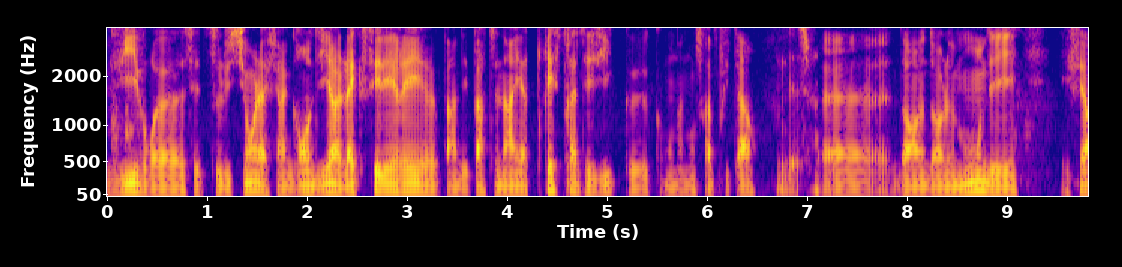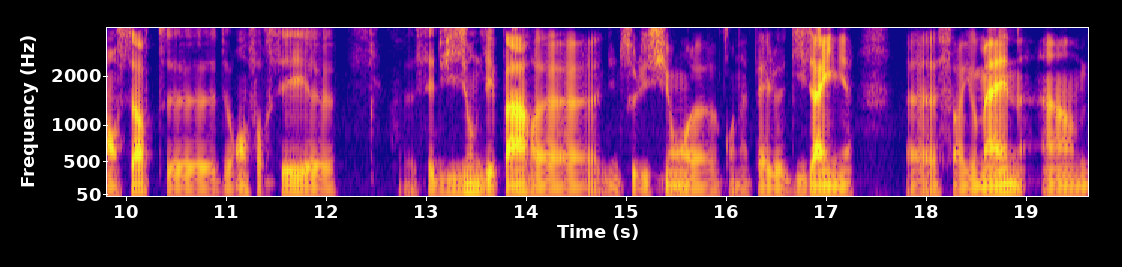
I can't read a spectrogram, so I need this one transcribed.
vivre cette solution, la faire grandir, l'accélérer par des partenariats très stratégiques qu'on annoncera plus tard dans, dans, le monde et, et, faire en sorte de renforcer cette vision de départ euh, d'une solution euh, qu'on appelle Design euh, for Human and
